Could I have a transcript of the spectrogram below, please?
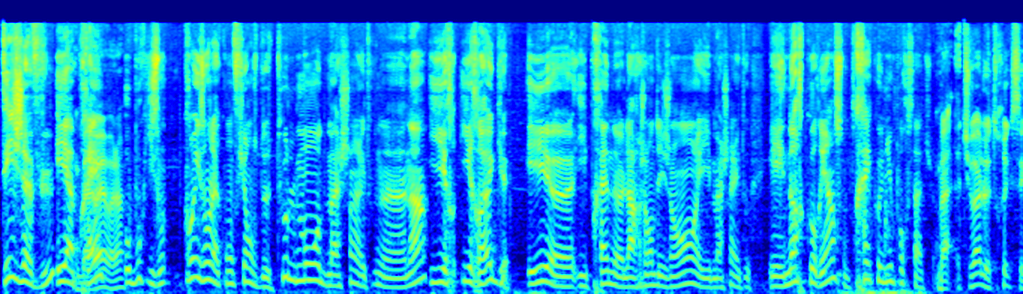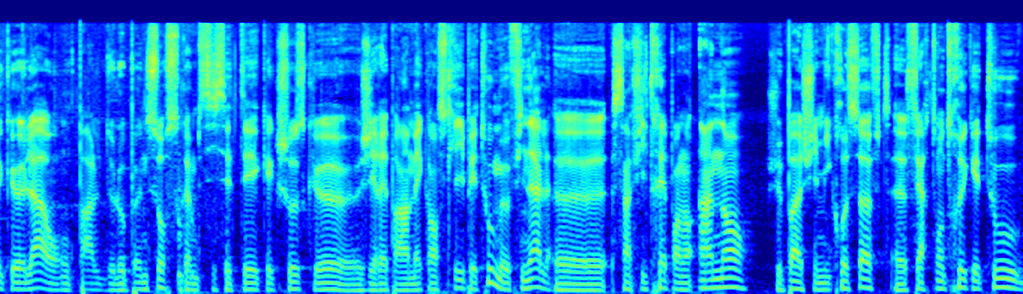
déjà vu. Et après, Bah ouais, voilà. au bout qu'ils ont, quand ils ont la confiance de tout le monde, machin et tout, nanana, ils, ils rug et euh, ils prennent l'argent des gens et machin et tout. Et les Nord-Coréens sont très connus pour ça, tu vois. Bah, tu vois, le truc, c'est que là, on parle de l'open source comme si c'était quelque chose que euh, géré par un mec en slip et tout, mais au final, euh, s'infiltrer pendant un an. Je sais pas, chez Microsoft, euh, faire ton truc et tout,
